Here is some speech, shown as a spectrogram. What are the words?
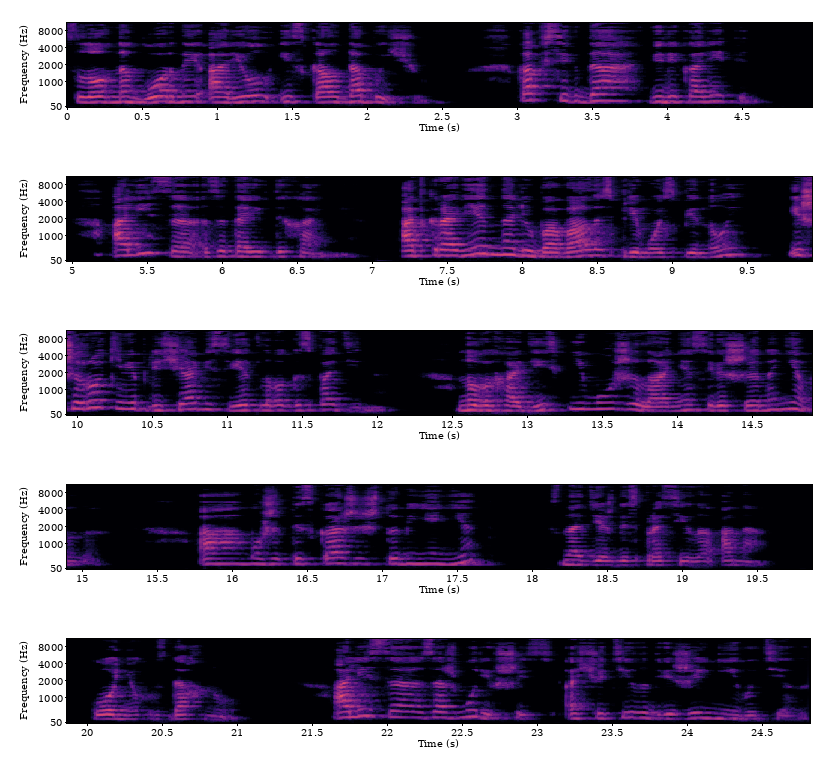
словно горный орел искал добычу. Как всегда, великолепен. Алиса, затаив дыхание, откровенно любовалась прямой спиной и широкими плечами светлого господина, но выходить к нему желания совершенно не было. «А может, ты скажешь, что меня нет?» – с надеждой спросила она. Конюх вздохнул. Алиса, зажмурившись, ощутила движение его тела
